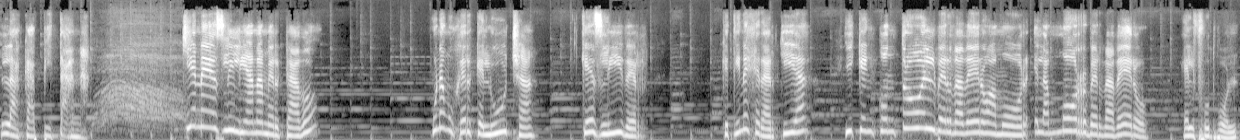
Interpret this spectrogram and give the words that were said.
la capitana. ¿Quién es Liliana Mercado? Una mujer que lucha, que es líder, que tiene jerarquía y que encontró el verdadero amor, el amor verdadero, el fútbol.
